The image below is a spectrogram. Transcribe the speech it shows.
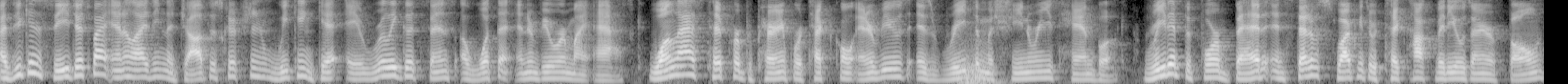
As you can see, just by analyzing the job description, we can get a really good sense of what the interviewer might ask. One last tip for preparing for technical interviews is read the machinery's handbook. Read it before bed instead of swiping through TikTok videos on your phone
